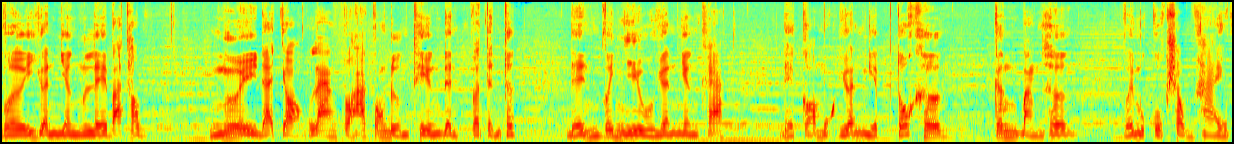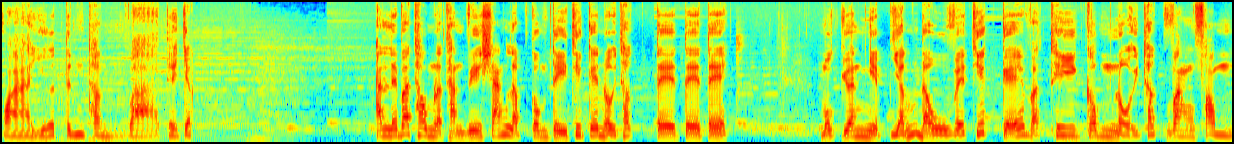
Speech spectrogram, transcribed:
với doanh nhân Lê Bá Thông, người đã chọn lan tỏa con đường thiền định và tỉnh thức đến với nhiều doanh nhân khác để có một doanh nghiệp tốt hơn, cân bằng hơn với một cuộc sống hài hòa giữa tinh thần và thể chất. Anh Lê Bá Thông là thành viên sáng lập công ty thiết kế nội thất TTT, một doanh nghiệp dẫn đầu về thiết kế và thi công nội thất văn phòng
